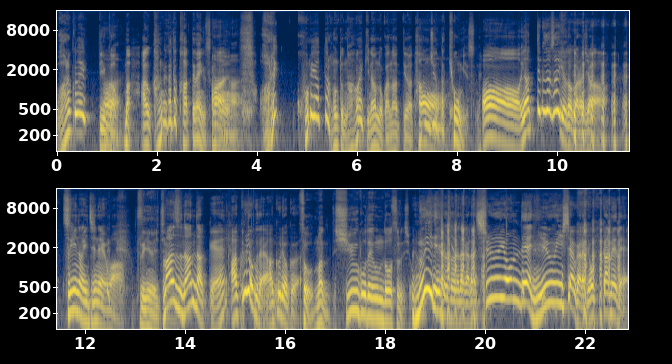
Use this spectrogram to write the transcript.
悪くないっていうか、はいまああの考え方変わってないんですけど、はいはあれこれやったら本当長生きなんのかなっていうのは単純な興味ですね。ああやってくださいよだからじゃあ 次の1年は。次の一年まずなんだっけ？握力だよ握力。そうまず週5で運動するでしょ。無理でしょそれだから週4で入院しちゃうから4日目で。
